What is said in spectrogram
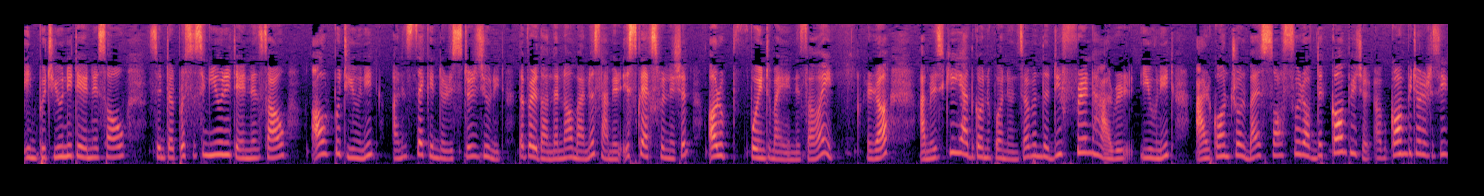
इनपुट युनिट हेर्नेछौँ सेन्ट्रल प्रोसेसिङ युनिट हेर्नेछौँ आउटपुट युनिट अनि सेकेन्डरी स्टोरेज युनिट तपाईँहरू धन्दा नमान्नुहोस् हामीहरू यसको एक्सप्लेनेसन अरू पोइन्टमा हेर्नेछौँ है र हामीले चाहिँ के याद गर्नुपर्ने हुन्छ भने the different hardware unit are control by software of the computer अब कम्प्युटर चाहिँ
